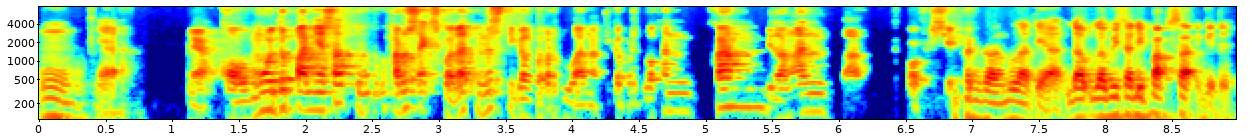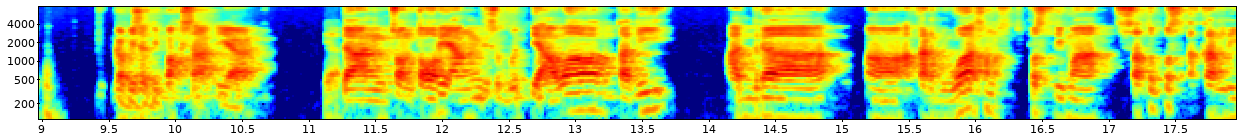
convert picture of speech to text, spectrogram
Hmm, ya. Ya, kalau mau depannya satu harus x kuadrat minus 3 per 2. Nah, 3 per 2 kan kan bilangan bulat, koefisien. Beneran bulat ya. Gak, gak bisa dipaksa gitu. Gak bisa dipaksa, ya. Ya. Dan contoh yang disebut di awal tadi ada uh, akar 2 sama 1 plus 5. 1 plus akar 5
